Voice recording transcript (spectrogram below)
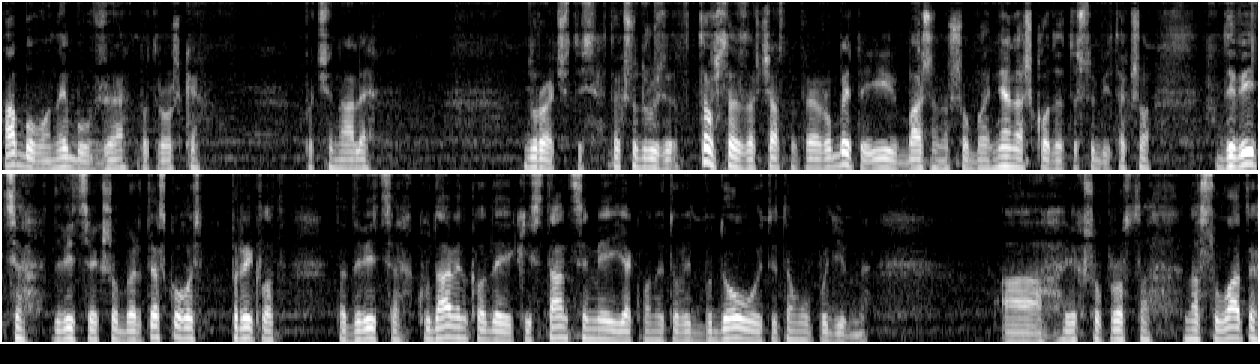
або вони б вже потрошки починали дурачитись. Так що, друзі, то все завчасно треба робити і бажано, щоб не нашкодити собі. Так що дивіться, дивіться, якщо берете з когось приклад, то дивіться, куди він кладе, який стан сімей, як вони то відбудовують і тому подібне. А якщо просто насувати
